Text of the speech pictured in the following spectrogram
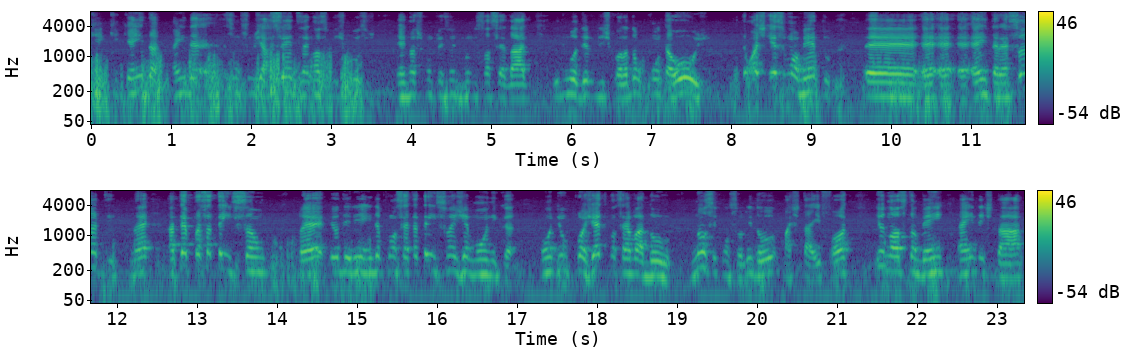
que, que, que ainda, ainda são subjacentes em nossos discursos, em nossas compreensões de mundo de sociedade e de modelo de escola, dão conta hoje então, acho que esse momento é, é, é, é interessante, né? até por essa tensão, né? eu diria ainda por uma certa tensão hegemônica, onde o projeto conservador não se consolidou, mas está aí forte, e o nosso também ainda está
